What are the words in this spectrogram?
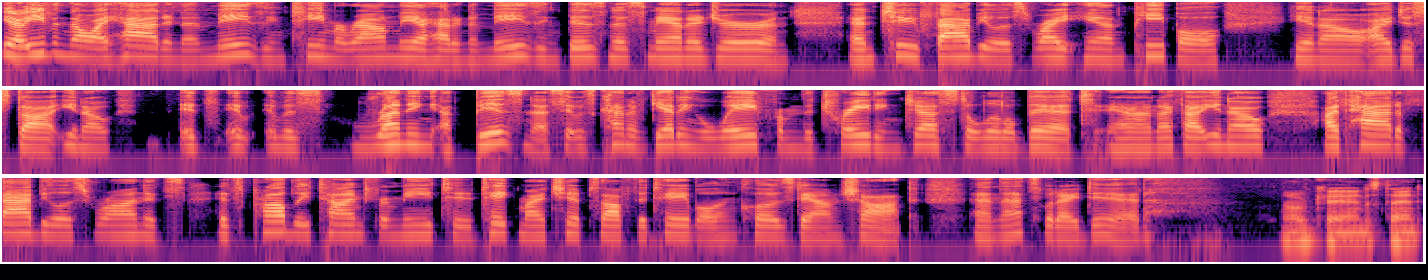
you know, even though I had an amazing team around me, I had an amazing business manager and and two fabulous right hand people, you know, I just thought, you know, it's it, it was running a business. It was kind of getting away from the trading just a little bit. And i thought you know i've had a fabulous run. It's it's probably time for me to take my chips off the table and close down shop. And that's what i did. Okay i understand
